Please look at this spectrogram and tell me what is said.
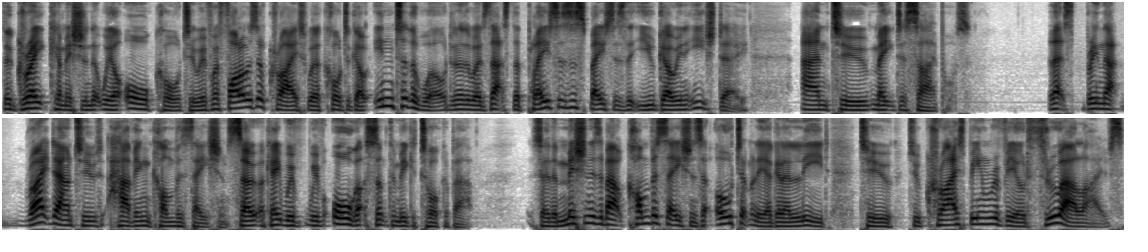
the Great Commission that we are all called to. If we're followers of Christ, we're called to go into the world. In other words, that's the places and spaces that you go in each day and to make disciples. Let's bring that right down to having conversations. So, okay, we've, we've all got something we could talk about. So the mission is about conversations that ultimately are going to lead to, to Christ being revealed through our lives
